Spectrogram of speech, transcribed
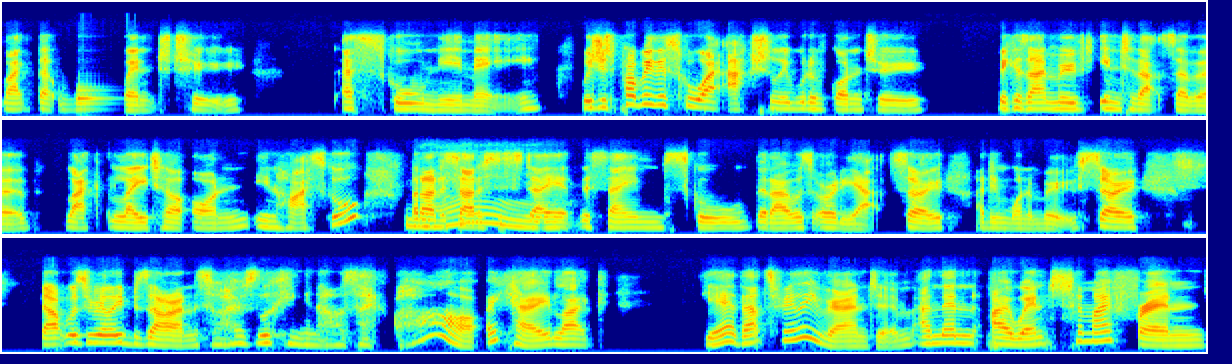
like that went to a school near me, which is probably the school I actually would have gone to because I moved into that suburb like later on in high school. But I decided to stay at the same school that I was already at. So I didn't want to move. So that was really bizarre. And so I was looking and I was like, oh, okay, like, yeah, that's really random. And then I went to my friend,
